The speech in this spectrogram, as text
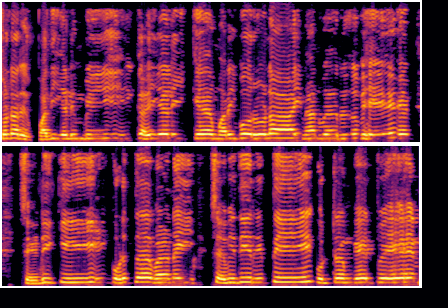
சொல்றாரு பதி எலும்பி களியளிக்க மறைபொருளாய் நான் வருவேன். செடிக்கு கொடுத்தவனை செவிதிருத்தி குற்றம் கேட்பேன்.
